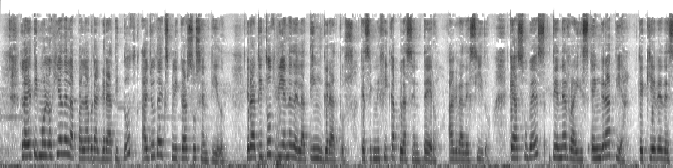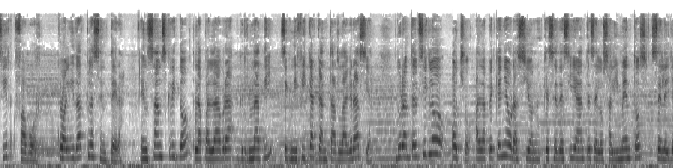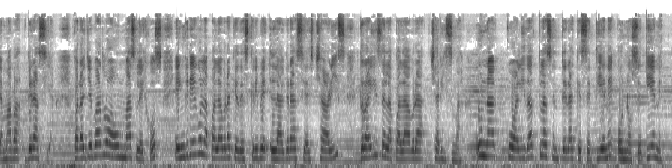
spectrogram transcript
La etimología de la palabra gratitud ayuda a explicar su sentido. Gratitud viene del latín gratus, que significa placentero, agradecido, que a su vez tiene raíz en gratia, que quiere decir favor, cualidad placentera. En sánscrito, la palabra grnati significa cantar la gracia. Durante el siglo VIII, a la pequeña oración que se decía antes de los alimentos se le llamaba gracia. Para llevarlo aún más lejos, en griego la palabra que describe la gracia es charis, raíz de la palabra charisma, una cualidad placentera que se tiene o no se tiene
